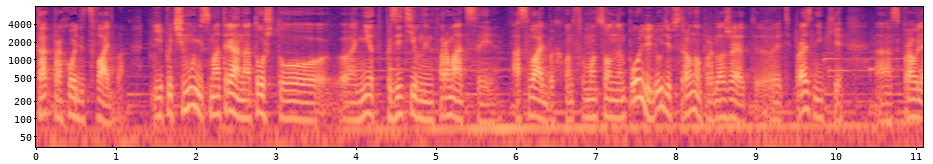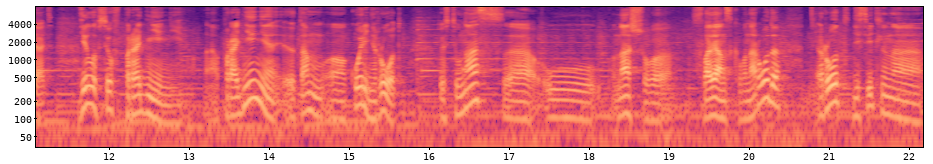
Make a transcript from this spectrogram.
как проходит свадьба. И почему, несмотря на то, что нет позитивной информации о свадьбах в информационном поле, люди все равно продолжают эти праздники Э, справлять. Дело все в породнении. А породнение, э, там э, корень род. То есть у нас, у нашего славянского народа, род действительно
